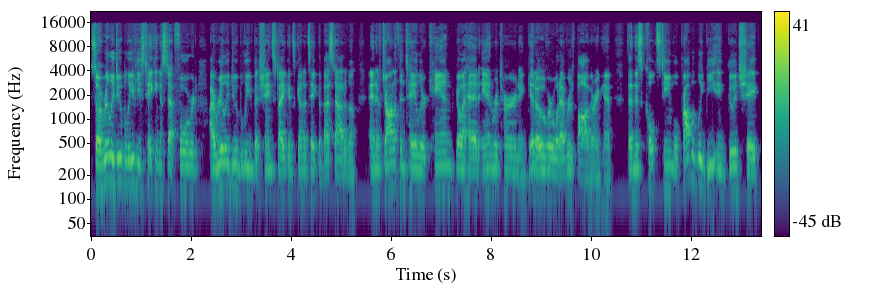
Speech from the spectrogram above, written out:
So I really do believe he's taking a step forward. I really do believe that Shane Steichen's going to take the best out of him. And if Jonathan Taylor can go ahead and return and get over whatever's bothering him, then this Colts team will probably be in good shape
